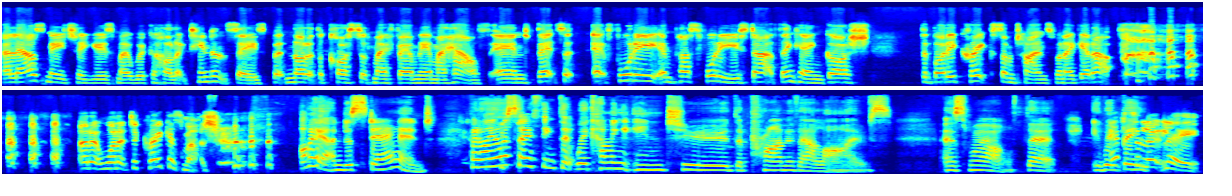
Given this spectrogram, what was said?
allows me to use my workaholic tendencies, but not at the cost of my family and my health? And that's. At 40 and plus 40, you start thinking, gosh, the body creaks sometimes when I get up. I don't want it to creak as much. I understand. But I also think that we're coming into the prime of our lives as well that we've been. absolutely.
